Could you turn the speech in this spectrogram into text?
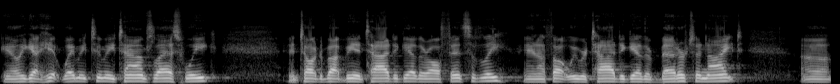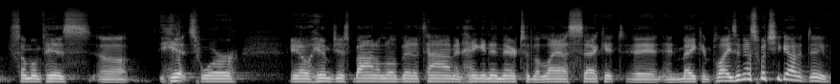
You know, he got hit way too many times last week and talked about being tied together offensively, and I thought we were tied together better tonight. Uh, some of his uh, hits were, you know, him just buying a little bit of time and hanging in there to the last second and, and making plays, and that's what you got to do.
